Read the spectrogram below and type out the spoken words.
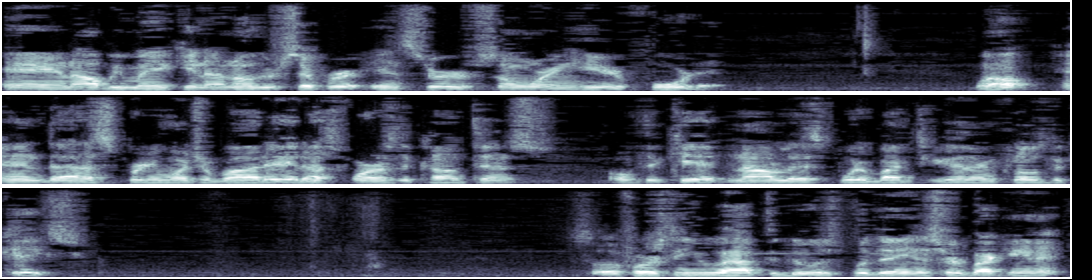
and I'll be making another separate insert somewhere in here for that. Well, and that's pretty much about it as far as the contents of the kit. Now let's put it back together and close the case. So the first thing you will have to do is put the insert back in it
